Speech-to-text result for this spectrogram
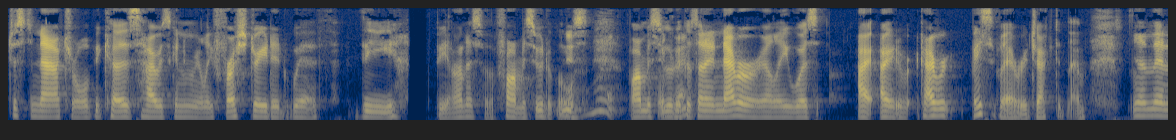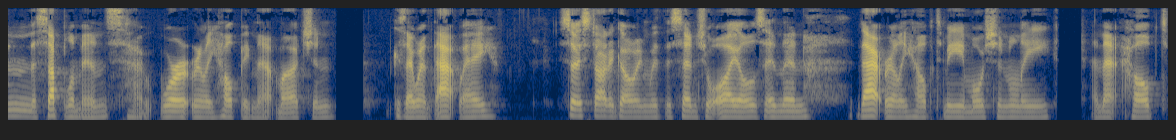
Just a natural because I was getting really frustrated with the, be honest, with the pharmaceuticals. Yeah. Pharmaceuticals, and I never really was. I, I, I re- basically I rejected them, and then the supplements I weren't really helping that much, and because I went that way, so I started going with essential oils, and then that really helped me emotionally, and that helped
